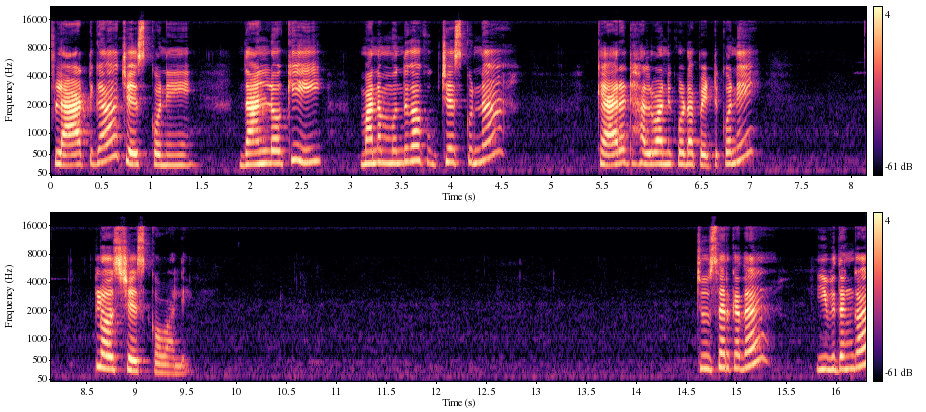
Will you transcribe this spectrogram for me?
ఫ్లాట్గా చేసుకొని దానిలోకి మనం ముందుగా కుక్ చేసుకున్న క్యారెట్ హల్వాని కూడా పెట్టుకొని క్లోజ్ చేసుకోవాలి. చూసారు కదా? ఈ విధంగా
